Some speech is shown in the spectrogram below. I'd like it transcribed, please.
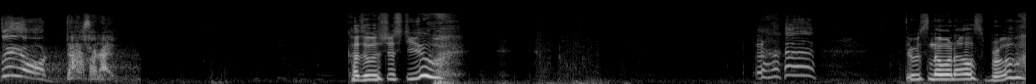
The audacity! Cause it was just you. there was no one else, bro.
